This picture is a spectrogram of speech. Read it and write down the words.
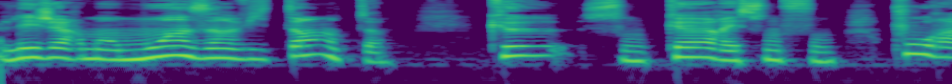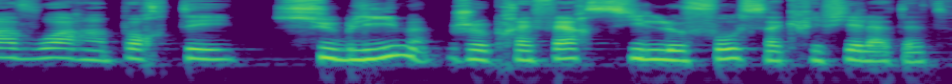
légèrement moins invitante que son cœur et son fond. Pour avoir un porté sublime, je préfère, s'il le faut, sacrifier la tête.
